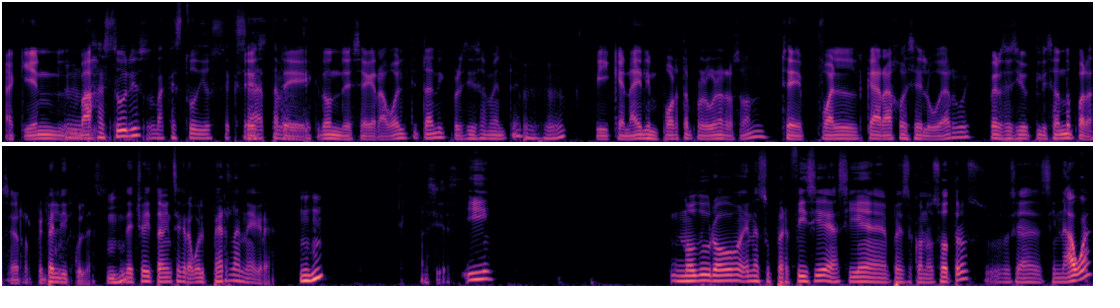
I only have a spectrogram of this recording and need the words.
Aquí en Mm, Baja Studios, Baja Estudios, exactamente. este, donde se grabó el Titanic precisamente, y que a nadie le importa por alguna razón, se fue al carajo ese lugar, güey. Pero se sigue utilizando para hacer películas. Películas. De hecho, ahí también se grabó el Perla Negra. Así es. Y no duró en la superficie así eh, pues con nosotros, o sea, sin agua.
